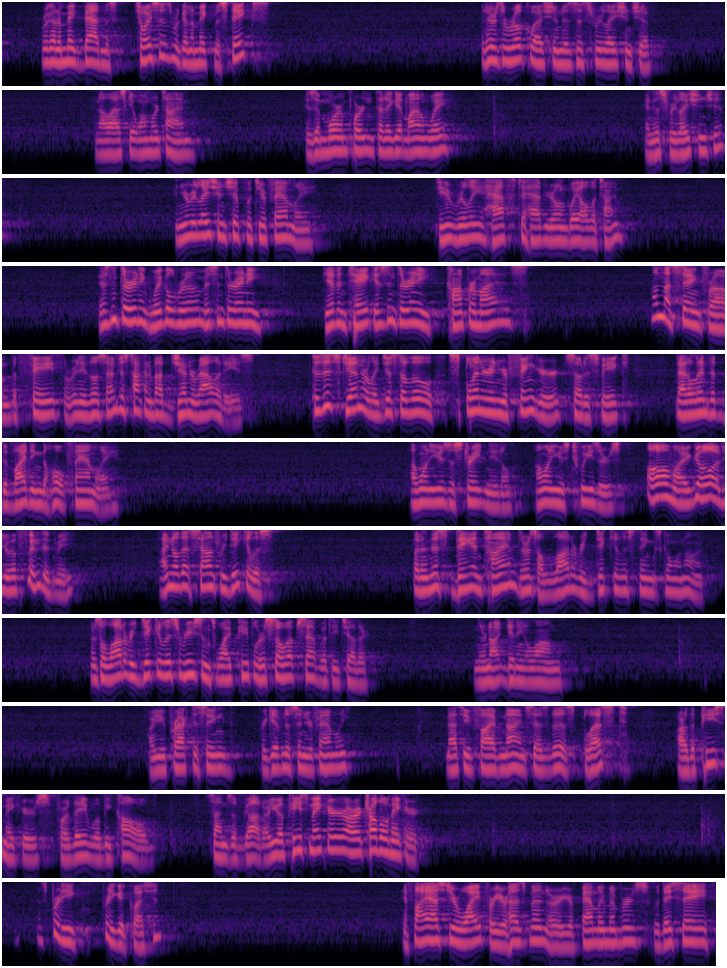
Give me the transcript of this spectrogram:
We're going to make bad mis- choices. We're going to make mistakes. But here's the real question is this relationship, and I'll ask it one more time is it more important that I get my own way in this relationship? In your relationship with your family, do you really have to have your own way all the time? Isn't there any wiggle room? Isn't there any give and take? Isn't there any compromise? I'm not saying from the faith or any of those, I'm just talking about generalities. Because it's generally just a little splinter in your finger, so to speak, that'll end up dividing the whole family. I want to use a straight needle. I want to use tweezers. Oh my God, you offended me. I know that sounds ridiculous. But in this day and time, there's a lot of ridiculous things going on. There's a lot of ridiculous reasons why people are so upset with each other. And they're not getting along. Are you practicing forgiveness in your family? Matthew 5 9 says this Blessed are the peacemakers, for they will be called sons of God. Are you a peacemaker or a troublemaker? That's pretty pretty good question. If I asked your wife or your husband or your family members, would they say,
